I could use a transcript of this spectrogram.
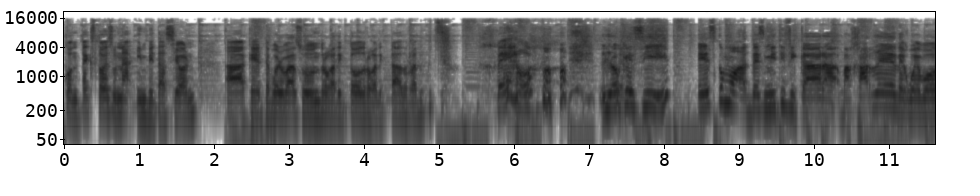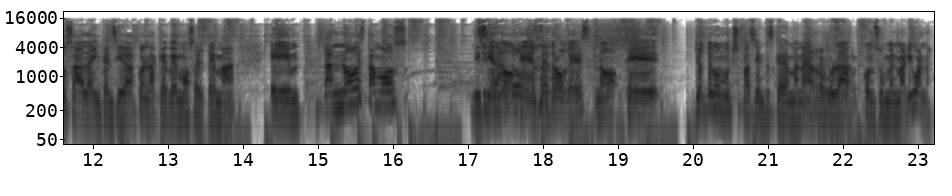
contexto es una invitación a que te vuelvas un drogadicto, drogadicta, drogadicto. Pero lo que sí es como a desmitificar, a bajarle de huevos a la intensidad con la que vemos el tema. Eh, tan no estamos diciendo Incitando. que te drogues, ¿no? Que yo tengo muchos pacientes que de manera regular consumen marihuana.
